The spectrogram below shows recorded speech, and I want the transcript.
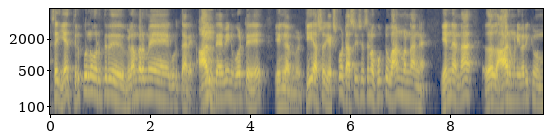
சரி ஏன் திருப்பூர்ல ஒருத்தர் விளம்பரமே கொடுத்தாரு. ஆள் தேவைன்னு போட்டு எங்க டீ அசோ எக்ஸ்போர்ட் அசோசியேஷன்ல கூப்பிட்டு வான் பண்ணாங்க. என்னன்னா அதாவது ஆறு மணி வரைக்கும்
